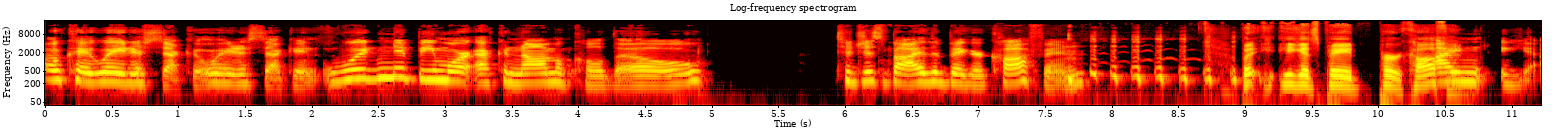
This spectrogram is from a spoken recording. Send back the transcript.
Okay, wait a second. Wait a second. Wouldn't it be more economical though to just buy the bigger coffin? But he gets paid per coffin. I yeah,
